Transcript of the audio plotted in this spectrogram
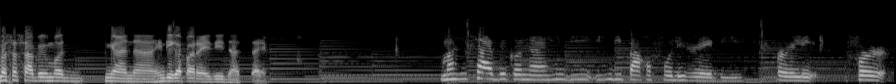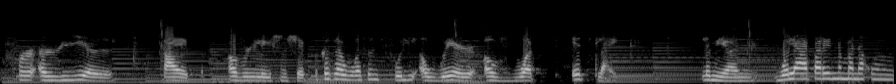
masasabi mo nga na hindi ka pa ready that time. Masasabi ko na hindi hindi pa ako fully ready for for for a real type of relationship because I wasn't fully aware of what it's like. Alam mo yun, wala pa rin naman akong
